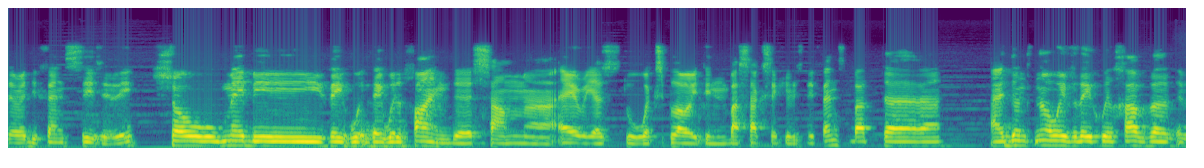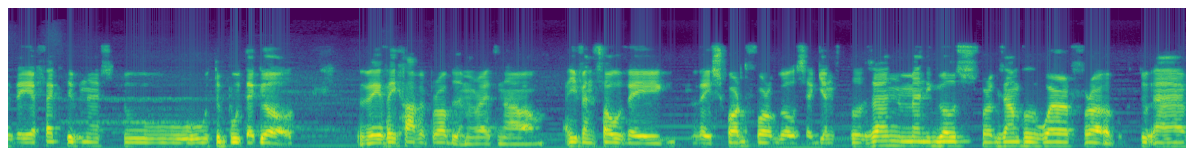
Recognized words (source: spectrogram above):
their defense easily. So maybe they w- they will find uh, some uh, areas to exploit in Başakşehir's defense, but uh, I don't know if they will have uh, the effectiveness to to put a goal they, they have a problem right now. Even though they they scored four goals against Plzen, many goals, for example, were from uh,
